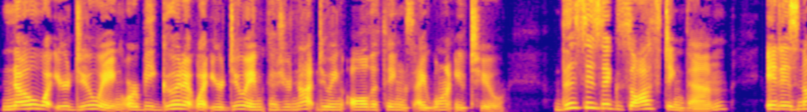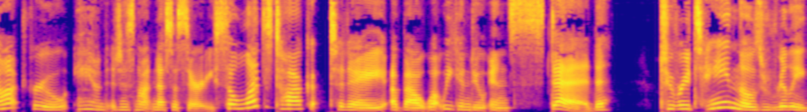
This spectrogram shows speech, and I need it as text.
know what you're doing or be good at what you're doing because you're not doing all the things I want you to. This is exhausting them. It is not true and it is not necessary. So let's talk today about what we can do instead to retain those really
